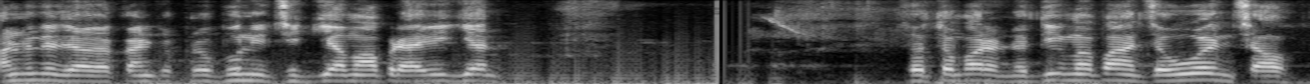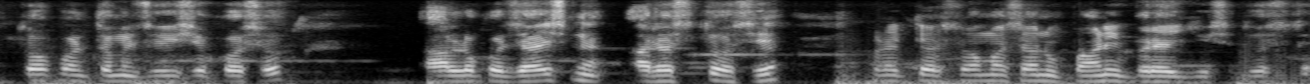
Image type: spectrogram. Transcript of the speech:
આનંદ જ આવે, કારણ કે પ્રભુની જગ્યામાં આપણે આવી ગયા ને જો તમારે નદીમાં પણ જવું હોય ને સાવ, તો પણ તમે જઈ શકો છો. આ લોકો જાય છે ને, આ રસ્તો છે. પણ અત્યારે ચોમાસાનું પાણી ભરાઈ ગયું છે દોસ્તો.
